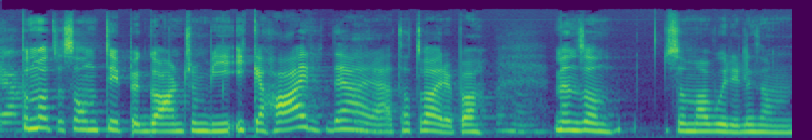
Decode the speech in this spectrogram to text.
Ja. På en måte sånn type garn som vi ikke har, det har jeg tatt vare på. Men sånn som har vært liksom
